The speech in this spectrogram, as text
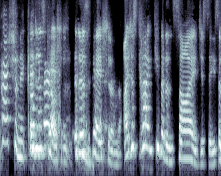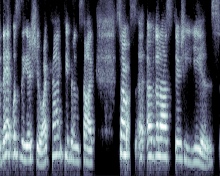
passion. It, it is out. passion. It is passion. I just can't keep it inside, you see. So that was the issue. I can't keep it inside. So uh, over the last 30 years,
